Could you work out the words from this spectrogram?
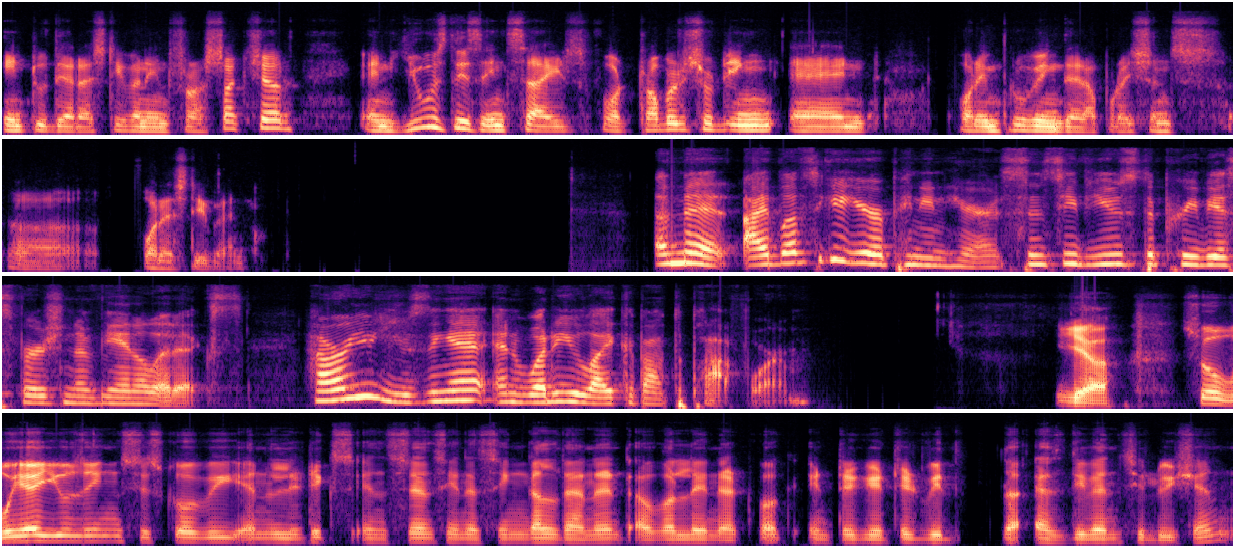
into their SD-WAN infrastructure and use these insights for troubleshooting and for improving their operations uh, for SD-WAN. Amit, I'd love to get your opinion here since you've used the previous version of the analytics. How are you using it and what do you like about the platform? Yeah, so we are using Cisco vAnalytics instance in a single tenant overlay network integrated with the SD-WAN solution.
